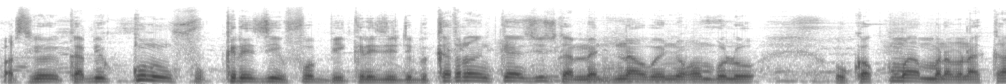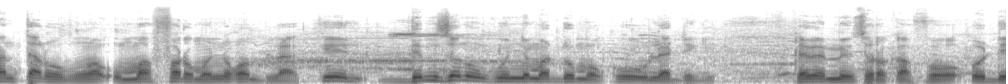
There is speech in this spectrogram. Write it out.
parce que kabi kunu crazy fo bi crazy. Depuis 95 jusqu'à maintenant u bɛ ɲɔgɔn bolo u ka kuma manamanakan ta u ma fara u ma ɲɔgɔn bila que denmisɛnninw k'u ɲɛma d'o ma k'u ladegi ne bɛ min sɔrɔ k'a fɔ o de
